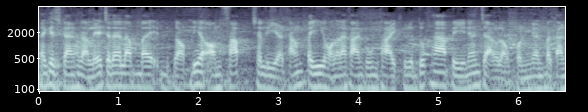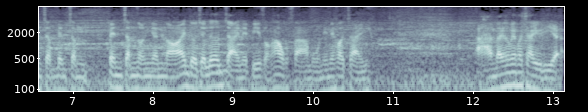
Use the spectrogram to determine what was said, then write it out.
และกิจการขนาดเล็กจะได้รับใบดอกเบี้ยออมทรัพย์เฉลี่ยทั้งปีของธนาคารกรุงไทยคืนทุก 5 ปีเนื่องจากดอกผลเงินประกันจำเป็นจำเป็นจำนวนเงินน้อย โดยจะเริ่มจ่ายในปี 2563หมูนี่ไม่เข้าใจ อ่านไปก็ไม่เข้าใจอยู่ดีอะ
